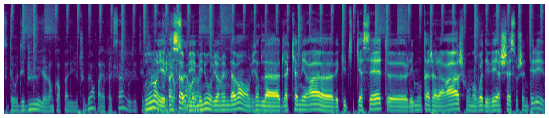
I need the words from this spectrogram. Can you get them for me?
C'était au début, il n'y avait encore pas les youtubeurs, on parlait pas de ça. Vous étiez Non, non, il n'y avait pas ça, mais, ouais, mais ouais. nous on vient même d'avant, on vient de la, de la caméra euh, avec les petites cassettes, euh, les montages à l'arrache, où on envoie des VHS aux chaînes télé.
